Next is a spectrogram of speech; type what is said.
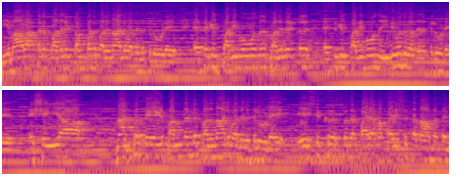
നിയമാവർത്തനം പതിനെട്ട് ഒമ്പത് പതിനാല് വചനത്തിലൂടെ എസ് എങ്കിൽ പതിമൂന്ന് പതിനെട്ട് എസ് എങ്കിൽ പതിമൂന്ന് ഇരുപത് വചനത്തിലൂടെ യഷയ്യ നാൽപ്പത്തി ഏഴ് പന്ത്രണ്ട് പതിനാല് വചനത്തിലൂടെ യേശു ക്രിസ്തുവിന്റെ പരമ പരിശുദ്ധ നാമത്തിൽ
